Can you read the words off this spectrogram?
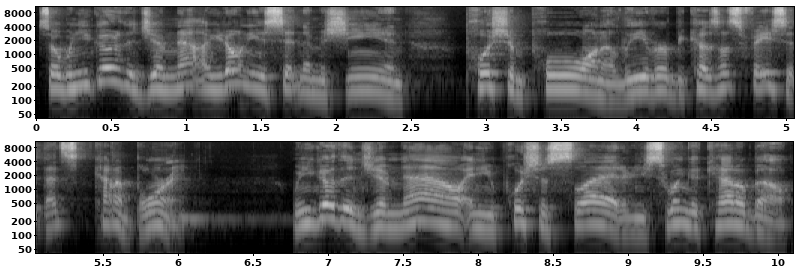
So when you go to the gym now, you don't need to sit in a machine and push and pull on a lever because let's face it, that's kind of boring. When you go to the gym now and you push a sled and you swing a kettlebell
